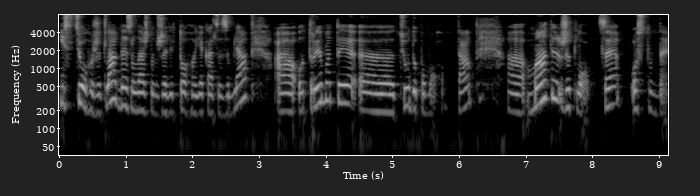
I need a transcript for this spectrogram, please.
і з цього житла, незалежно вже від того, яка це земля, отримати е, цю допомогу. Мати житло це основне.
